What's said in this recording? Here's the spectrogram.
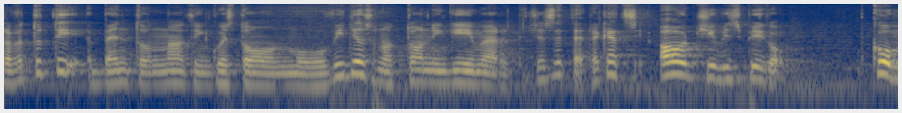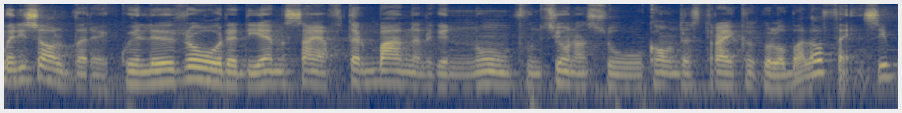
Salve a tutti e bentornati in questo nuovo video, sono TonyGamer17 Ragazzi, oggi vi spiego come risolvere quell'errore di MSI Afterburner che non funziona su Counter-Strike Global Offensive.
